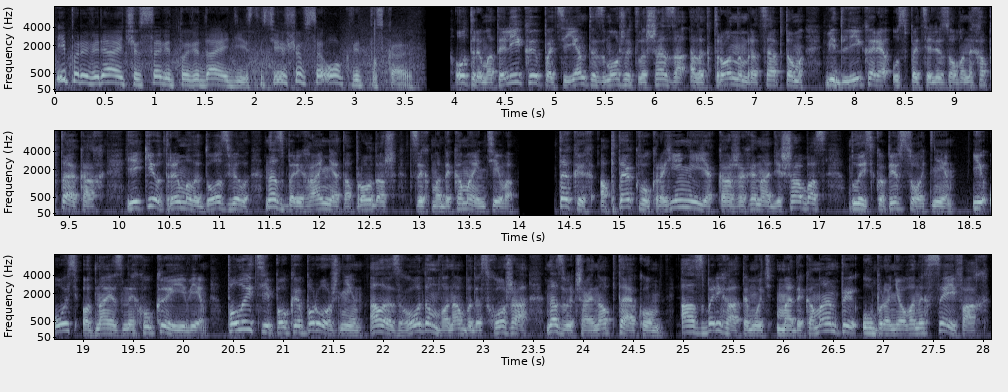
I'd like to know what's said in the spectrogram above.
і перевіряють, чи все відповідає дійсності. Якщо все ок, відпускають. Отримати ліки пацієнти зможуть лише за електронним рецептом від лікаря у спеціалізованих аптеках, які отримали дозвіл на зберігання та продаж цих медикаментів. Таких аптек в Україні, як каже Геннадій Шабас, близько півсотні. І ось одна із них у Києві. Полиці поки порожні, але згодом вона буде схожа на звичайну аптеку. А зберігатимуть медикаменти у броньованих сейфах.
